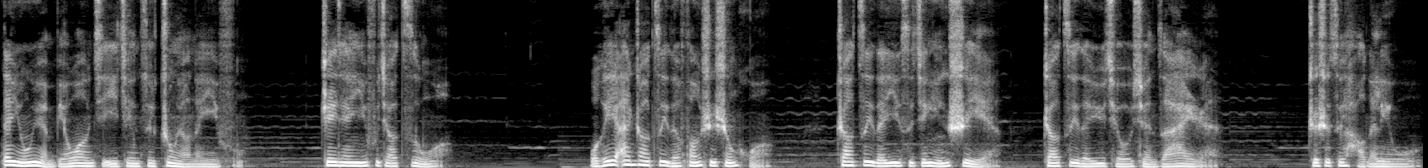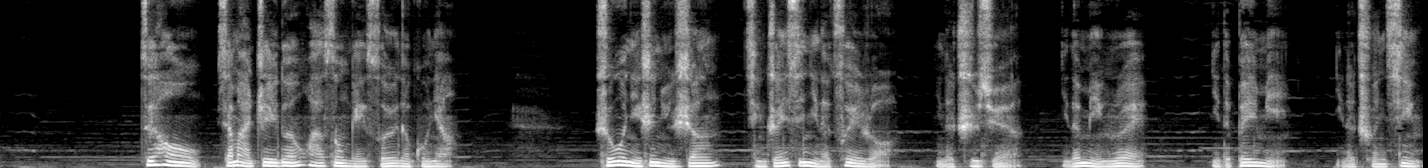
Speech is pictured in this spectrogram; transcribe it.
但永远别忘记一件最重要的衣服。这件衣服叫自我。我可以按照自己的方式生活，照自己的意思经营事业，照自己的欲求选择爱人，这是最好的礼物。最后，想把这一段话送给所有的姑娘。如果你是女生，请珍惜你的脆弱、你的直觉、你的敏锐、你的悲悯、你的纯净。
